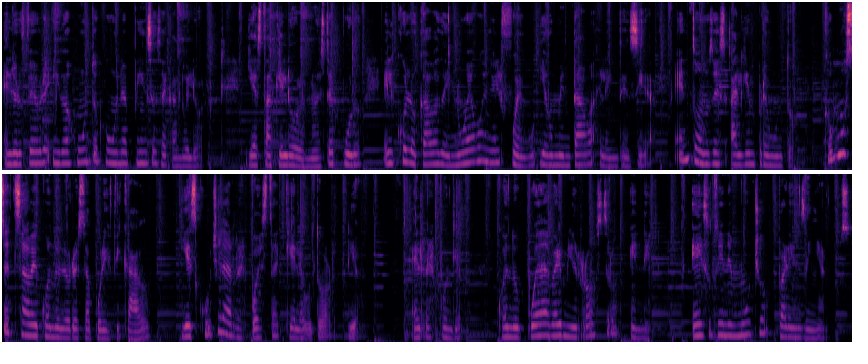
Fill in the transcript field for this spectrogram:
el orfebre iba junto con una pinza sacando el oro, y hasta que el oro no esté puro, él colocaba de nuevo en el fuego y aumentaba la intensidad. Entonces alguien preguntó, ¿Cómo usted sabe cuando el oro está purificado? Y escuche la respuesta que el autor dio. Él respondió, cuando pueda ver mi rostro en él. Eso tiene mucho para enseñarnos.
